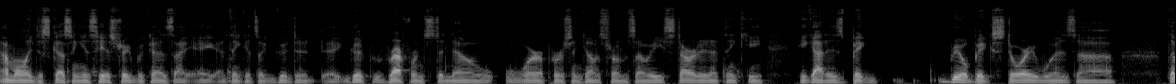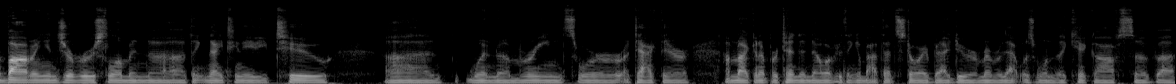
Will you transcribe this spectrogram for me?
I'm only discussing his history because I I think it's a good to, a good reference to know where a person comes from. So he started. I think he he got his big, real big story was uh, the bombing in Jerusalem in uh, I think 1982 uh, when uh, Marines were attacked there. I'm not going to pretend to know everything about that story, but I do remember that was one of the kickoffs of uh,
